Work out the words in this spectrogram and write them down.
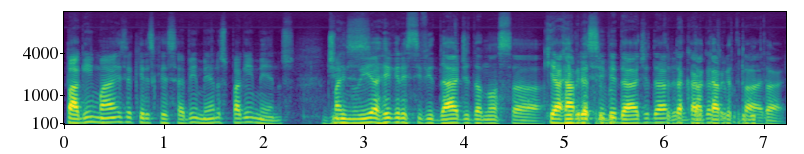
paguem mais e aqueles que recebem menos paguem menos. Diminuir Mas, a regressividade da nossa Que é a regressividade da, da, carga, da carga tributária. tributária.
